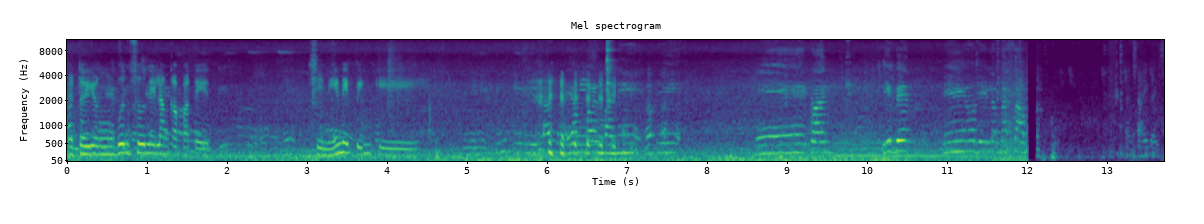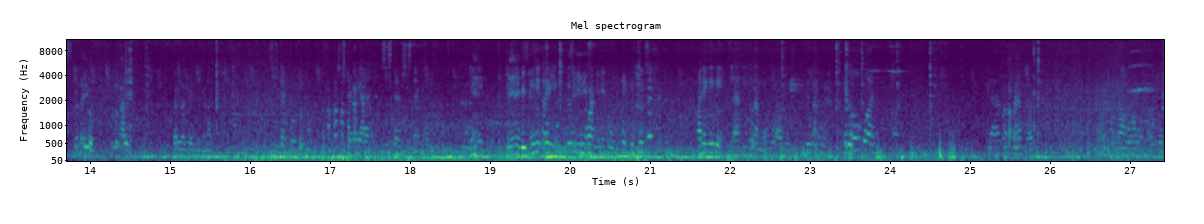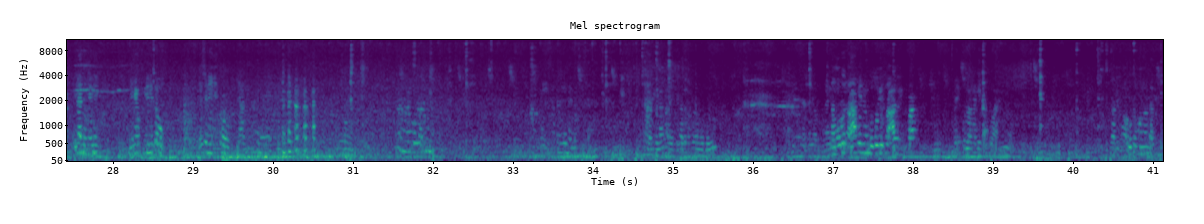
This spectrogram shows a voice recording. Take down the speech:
Ito yung bunso nilang kapatid. Si Nini Pinky. Nini, Pinky. Ayan ba, mani. Ni, kwan, Ibet, ni, o di labas sa Nangulot akin ng butuloy sa amin pa. May sulang nakita ko. Sabi ko, "Ako mga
